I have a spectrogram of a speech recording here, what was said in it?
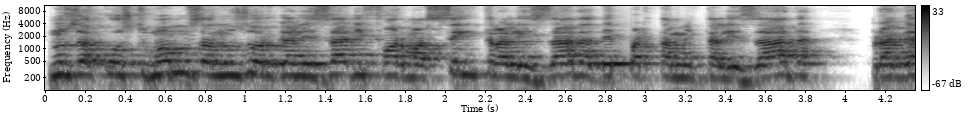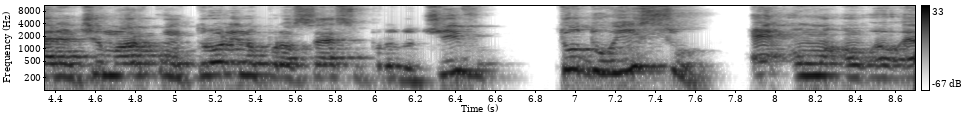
nos acostumamos a nos organizar de forma centralizada, departamentalizada, para garantir maior controle no processo produtivo. Tudo isso é, uma, é,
